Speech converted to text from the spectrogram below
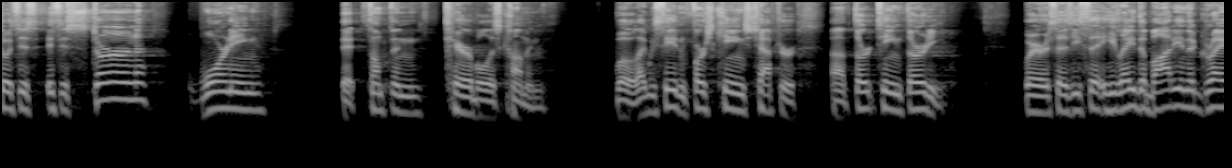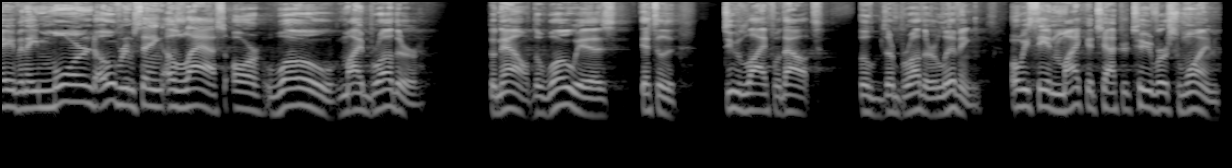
So it's this, it's this stern warning that something terrible is coming. Whoa, like we see it in 1 Kings chapter uh, 13 30, where it says he said he laid the body in the grave and they mourned over him, saying, Alas, or woe, my brother. So now the woe is they have to do life without their brother living. Or we see in Micah chapter 2, verse 1.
